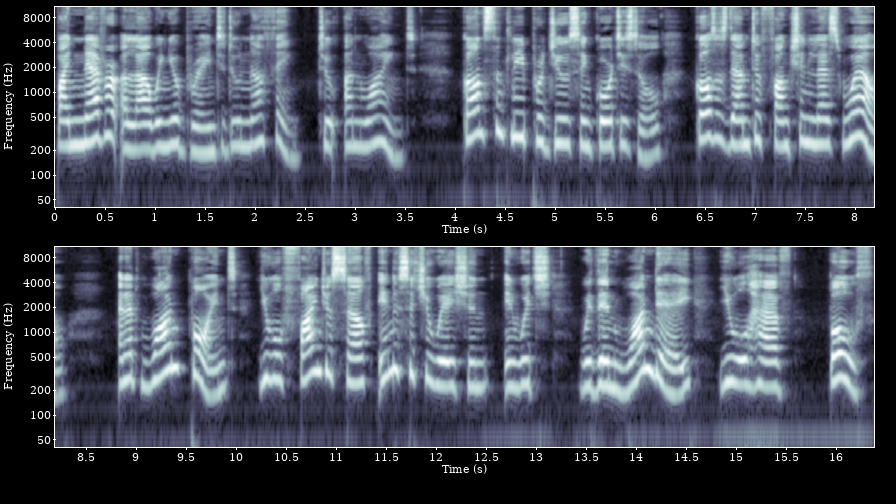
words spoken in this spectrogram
by never allowing your brain to do nothing, to unwind. Constantly producing cortisol causes them to function less well, And at one point, you will find yourself in a situation in which within one day you will have both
